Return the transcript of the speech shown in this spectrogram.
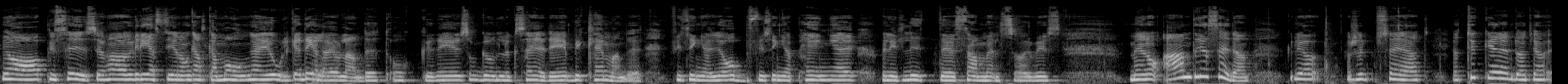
Ja, precis. Jag har rest genom ganska många i olika delar av landet och det är som Gunlug säger, det är beklämmande. Det finns inga jobb, det finns inga pengar, väldigt lite samhällsservice. Men å andra sidan skulle jag kanske säga att jag tycker ändå att jag har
